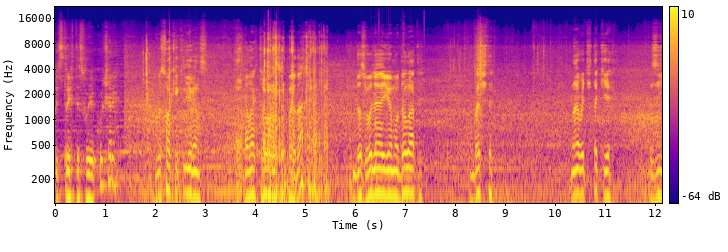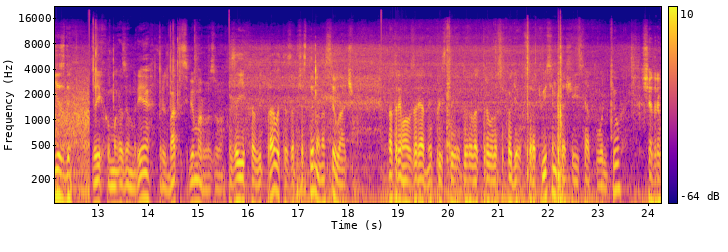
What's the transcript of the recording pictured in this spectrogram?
підстригти свої кучери. Високий кліренс електровелосипеда дозволяє йому долати. Бачите? Навіть такі з'їзди. Заїхав в магазин Мрія придбати собі морозиво. Заїхав відправити запчастини на силач. Отримав зарядний пристрій до електровелосипедів 48 та 60 вольтів. Щедре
